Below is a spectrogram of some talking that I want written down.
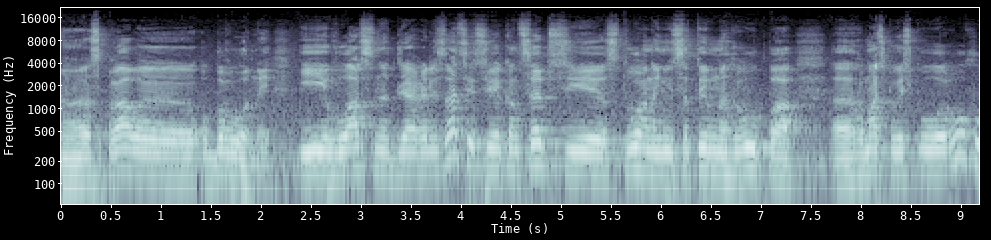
е, справи оборони. І власне для реалізації цієї концепції створена ініціативна група е, громадського військового руху,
